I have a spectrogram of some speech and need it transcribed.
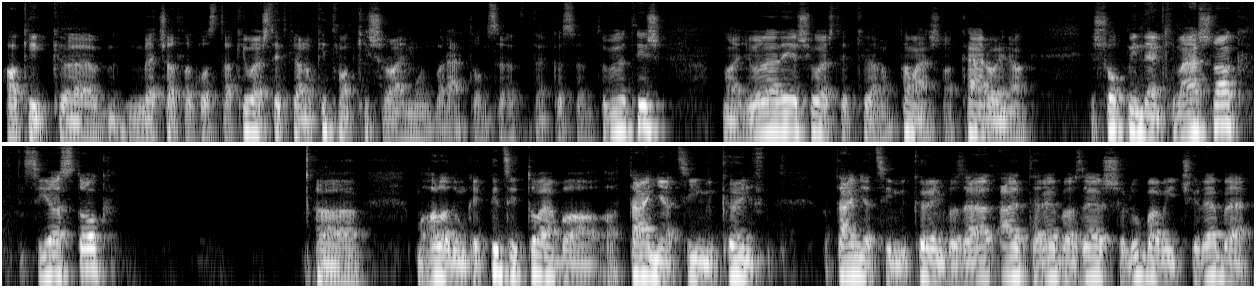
akik becsatlakoztak. Jó estét kívánok, itt van Kis Rajmond barátom, szeretettel köszöntöm őt is. Nagy ölelés, jó estét kívánok Tamásnak, Károlynak, és sok mindenki másnak. Sziasztok! Ma haladunk egy picit tovább a, a Tánya című könyv, a Tánya című könyv az Alter Rebe, az első Lubavicsi Rebe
